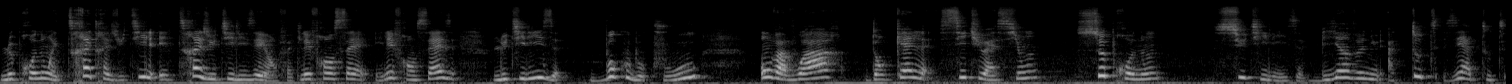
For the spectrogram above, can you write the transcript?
le pronom est très très utile et très utilisé en fait. Les Français et les Françaises l'utilisent beaucoup beaucoup. On va voir dans quelle situation ce pronom s'utilise. Bienvenue à toutes et à toutes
